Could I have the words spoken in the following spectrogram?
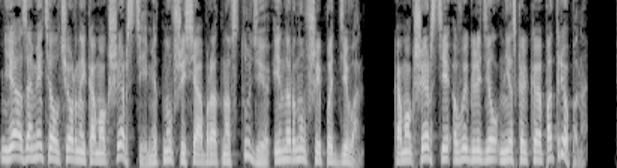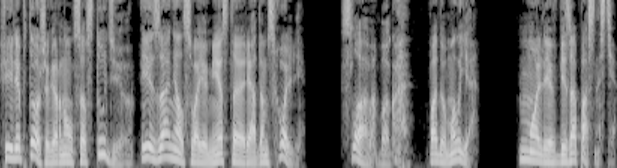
Я заметил черный комок шерсти, метнувшийся обратно в студию и нырнувший под диван. Комок шерсти выглядел несколько потрепанно. Филипп тоже вернулся в студию и занял свое место рядом с Холли. «Слава богу», — подумал я. Молли в безопасности.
